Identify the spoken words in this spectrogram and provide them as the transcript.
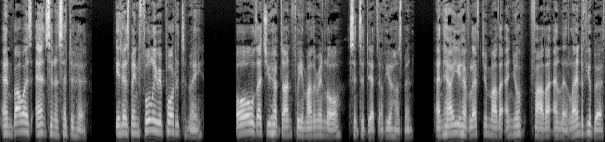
And Boaz answered and said to her, it has been fully reported to me all that you have done for your mother in law since the death of your husband, and how you have left your mother and your father and the land of your birth,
